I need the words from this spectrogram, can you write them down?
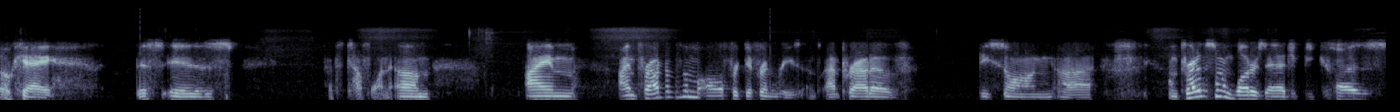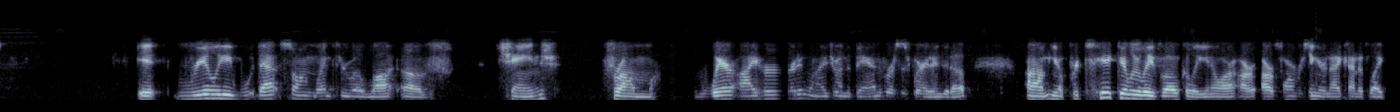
okay. This is that's a tough one. Um, I'm I'm proud of them all for different reasons. I'm proud of the song. Uh, I'm proud of the song "Water's Edge" because it really that song went through a lot of change from where I heard it when I joined the band versus where it ended up. Um, you know, particularly vocally, you know, our, our, our former singer and I kind of like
